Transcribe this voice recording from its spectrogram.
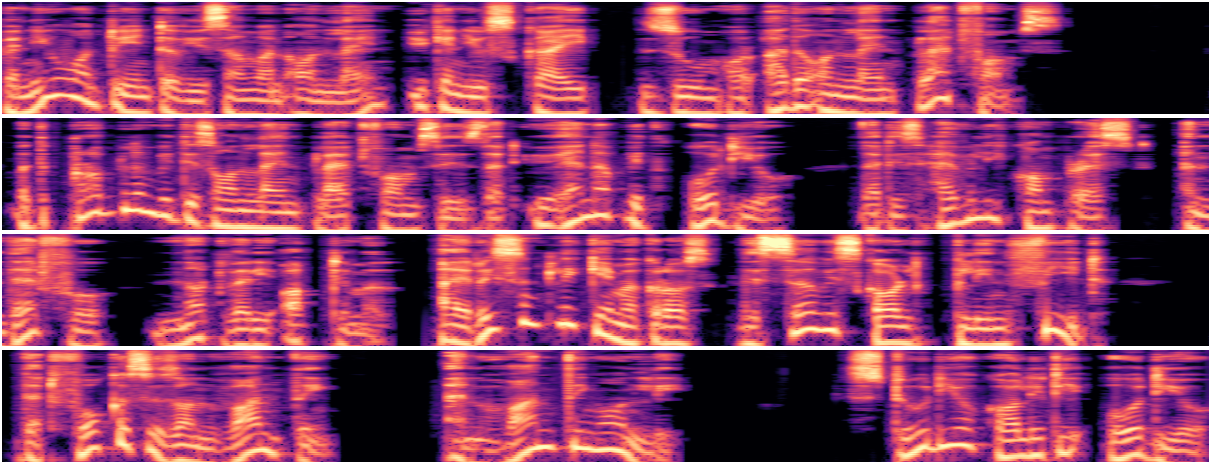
When you want to interview someone online, you can use Skype, Zoom or other online platforms. But the problem with these online platforms is that you end up with audio that is heavily compressed and therefore not very optimal. I recently came across this service called CleanFeed that focuses on one thing and one thing only. Studio quality audio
